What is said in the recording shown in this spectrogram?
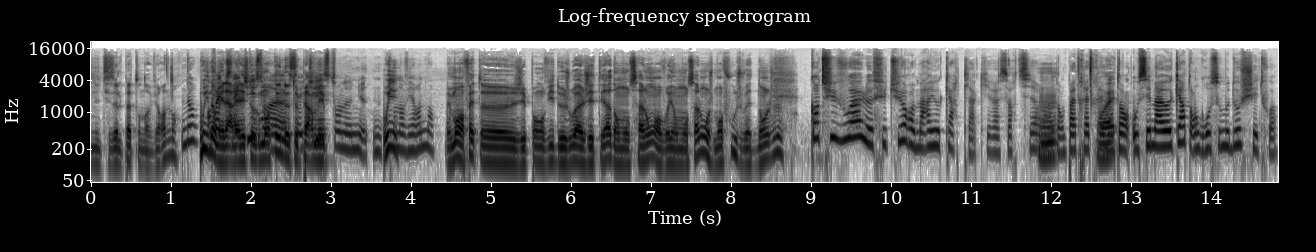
ne t'isole pas ton environnement. Non, Oui, en non, fait, mais la réalité augmentée ne te permet- utilise ton, ton Oui. environnement. Mais moi, en fait, euh, j'ai pas envie de jouer à GTA dans mon salon en voyant mon salon, je m'en fous, je vais être dans le jeu. Quand tu vois le futur Mario Kart là qui va sortir Mhm. euh, dans pas très très Ouais. longtemps, ou c'est Mario Kart en grosso modo chez toi.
